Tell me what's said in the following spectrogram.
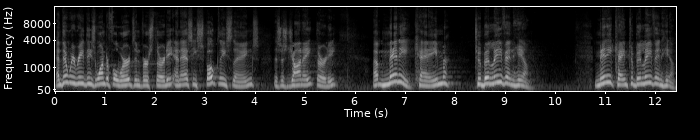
And then we read these wonderful words in verse 30, and as he spoke these things, this is John 8 30, uh, many came to believe in him. Many came to believe in him.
